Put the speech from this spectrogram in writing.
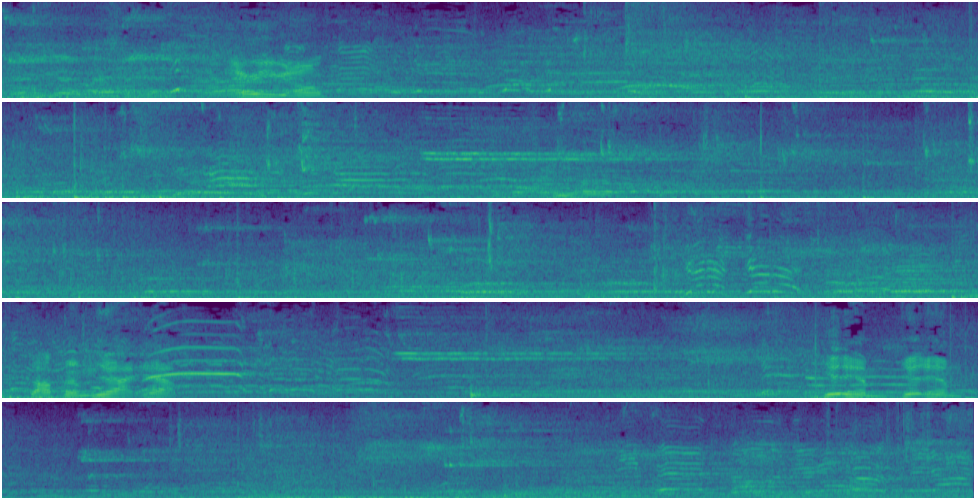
There you go. That's it. There you go. Get it, get it! Stop him. Yeah, yeah. Get him. Get him. Defense, oh, Nolan, there you go. Stay on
